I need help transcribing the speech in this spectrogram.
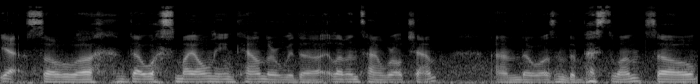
Yeah, so uh, that was my only encounter with the 11 time world champ, and that wasn't the best one. So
